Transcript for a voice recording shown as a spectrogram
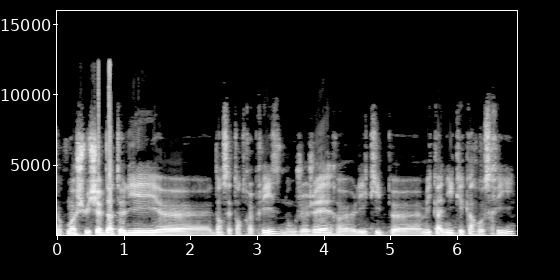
Donc moi je suis chef d'atelier euh, dans cette entreprise, donc je gère euh, l'équipe euh, mécanique et carrosserie.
